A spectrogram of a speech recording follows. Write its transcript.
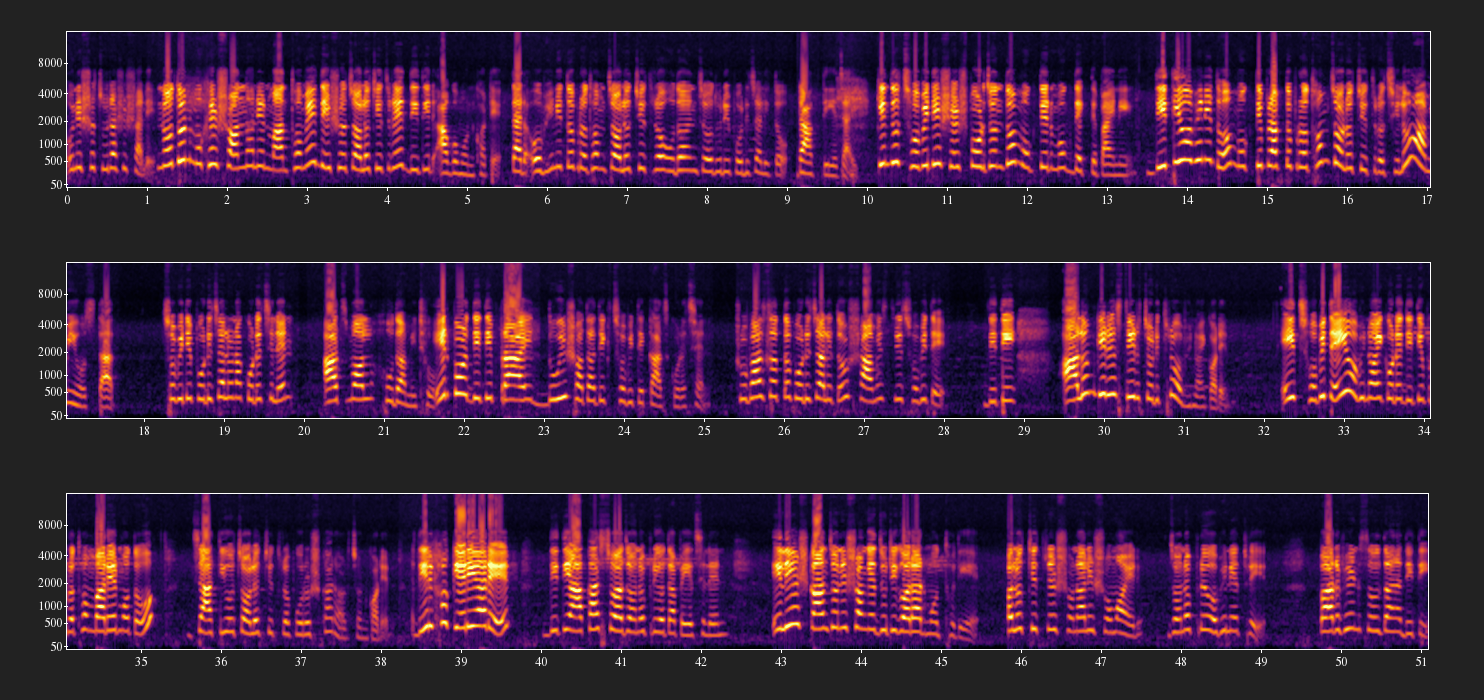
উনিশশো চুরাশি সালে। নতুন মুখের সন্ধানের মাধ্যমে দেশীয় চলচ্চিত্রে দিতির আগমন ঘটে। তার অভিনীত প্রথম চলচ্চিত্র উদয়ন চৌধুরী পরিচালিত, ডাক দিয়ে যায়। কিন্তু ছবিটি শেষ পর্যন্ত মুক্তির মুখ দেখতে পায়নি। দ্বিতীয় অভিনীত মুক্তিপ্রাপ্ত প্রথম চলচ্চিত্র ছিল আমি ওস্তাদ। ছবিটি পরিচালনা করেছিলেন আজমল হুদা মিঠু। এরপর দিতি প্রায় দুই শতাধিক ছবিতে কাজ করেছেন। সুভাষ দত্ত পরিচালিত স্বামী স্ত্রী ছবিতে দিতি আলমগীরের স্ত্রীর চরিত্রে অভিনয় করেন। এই ছবিতেই অভিনয় করে দ্বিতীয় প্রথমবারের মতো জাতীয় চলচ্চিত্র পুরস্কার অর্জন করেন। দীর্ঘ কেরিয়ারের দ্বিতীয় আকাশ ছোঁয়া জনপ্রিয়তা পেয়েছিলেন ইলিয়াস কাঞ্চনের সঙ্গে জুটি গড়ার মধ্য দিয়ে। চলচ্চিত্রের সোনালী সময়ের জনপ্রিয় অভিনেত্রী পারভিন সুলতানা দিতি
